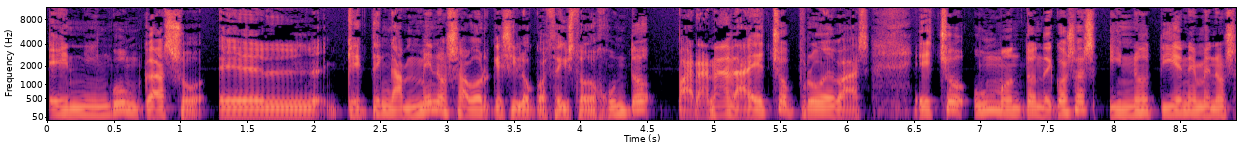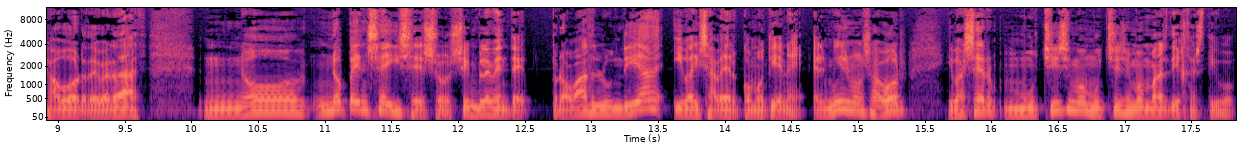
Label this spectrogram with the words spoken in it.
en ningún caso el que tenga menos sabor que si lo cocéis todo junto, para nada. He hecho pruebas, he hecho un montón de cosas y no tiene menos sabor, de verdad. No, no penséis eso, simplemente probadlo un día y vais a ver cómo tiene el mismo sabor y va a ser muchísimo, muchísimo más digestivo.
